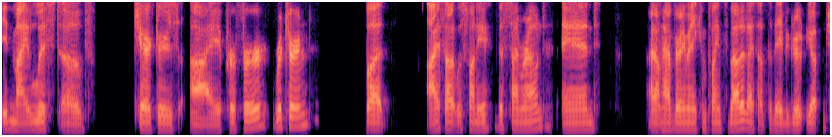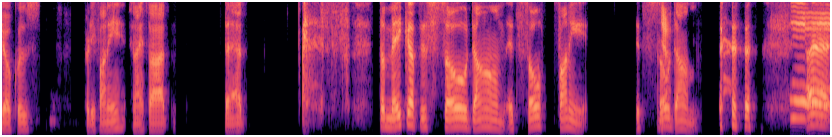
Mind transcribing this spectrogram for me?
in my list of characters I prefer return, but I thought it was funny this time around, and I don't have very many complaints about it. I thought the Baby Groot yo- joke was pretty funny, and I thought that the makeup is so dumb. It's so funny. It's so Yeah. dumb. Hell uh,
